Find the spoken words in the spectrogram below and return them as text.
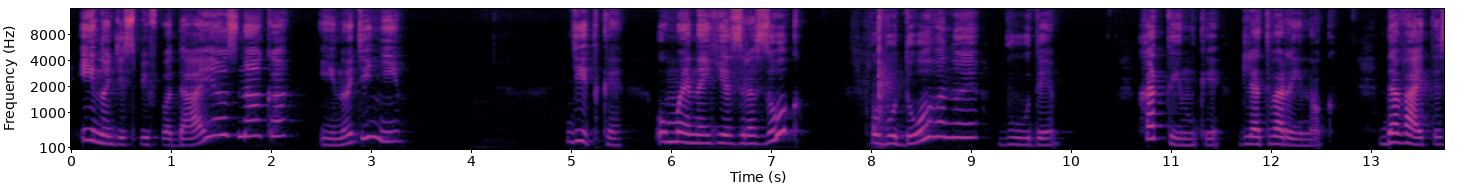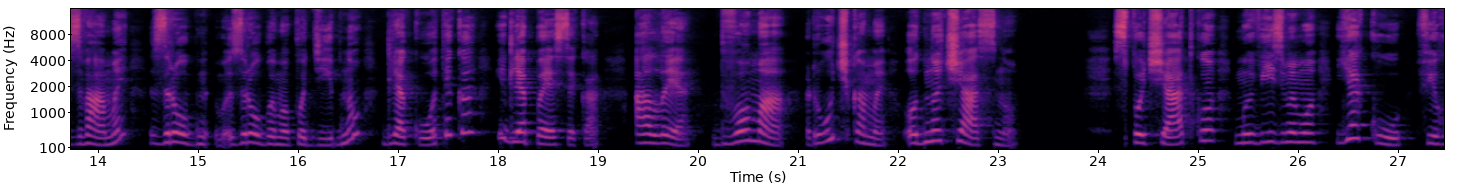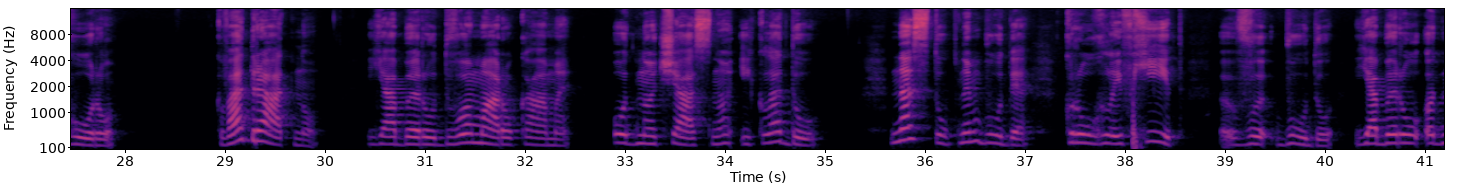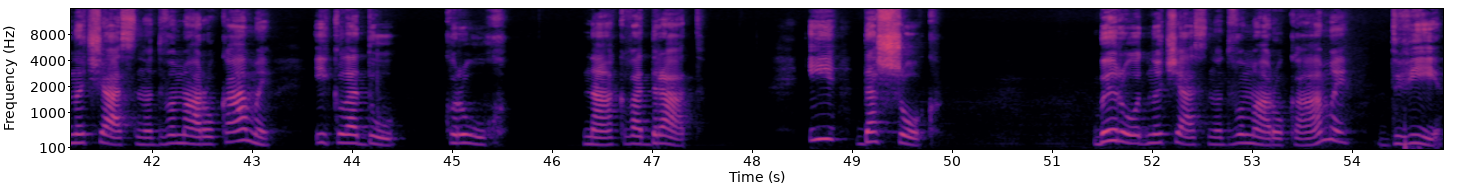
Іноді співпадає ознака, іноді ні. Дітки, у мене є зразок побудованої буди, хатинки для тваринок. Давайте з вами зроб- зробимо подібну для котика і для песика, але двома ручками одночасно. Спочатку ми візьмемо яку фігуру? Квадратну. Я беру двома руками одночасно і кладу. Наступним буде круглий вхід в буду. Я беру одночасно двома руками і кладу круг на квадрат. І дашок. Беру одночасно двома руками дві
